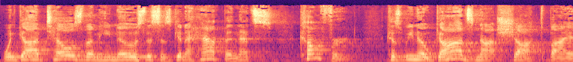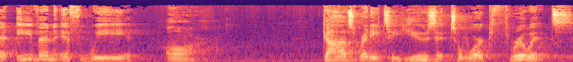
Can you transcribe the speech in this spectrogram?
When God tells them he knows this is going to happen, that's comfort because we know God's not shocked by it, even if we are. God's ready to use it, to work through it.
